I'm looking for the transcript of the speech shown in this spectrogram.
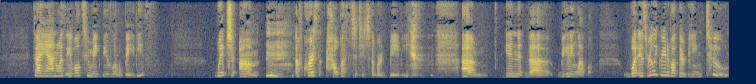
Diane was able to make these little babies, which, um, of course, help us to teach the word baby um, in the beginning level. What is really great about there being two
